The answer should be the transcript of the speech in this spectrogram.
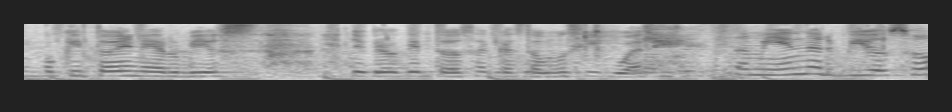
Un poquito de nervios, yo creo que todos acá estamos iguales. También nervioso,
